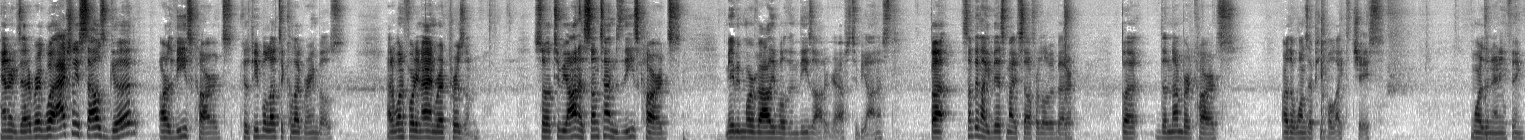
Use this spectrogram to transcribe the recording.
Henrik Zetterberg. What actually sells good are these cards because people love to collect rainbows. At 149, Red Prism. So to be honest, sometimes these cards may be more valuable than these autographs. To be honest, but something like this might sell for a little bit better. But the numbered cards are the ones that people like to chase more than anything.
